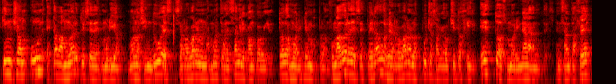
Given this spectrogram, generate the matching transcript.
Kim Jong-un estaba muerto y se desmurió. Monos hindúes se robaron unas muestras de sangre con COVID. Todos moriremos pronto. Fumadores desesperados le robaron los puchos al gauchito Gil. Estos morirán antes. En Santa Fe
